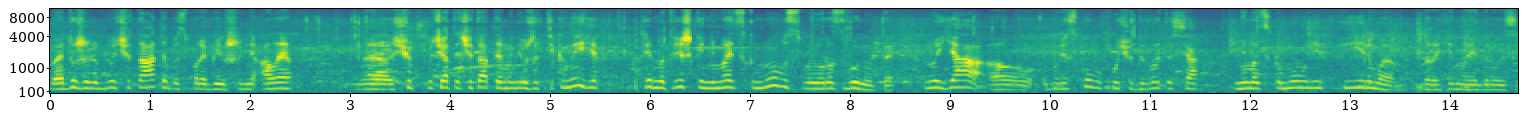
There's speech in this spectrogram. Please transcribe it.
бо я дуже люблю читати без перебільшення, але е, щоб почати читати мені вже ті книги, потрібно трішки німецьку мову свою розвинути. Ну я е, обов'язково хочу дивитися німецькомовні фільми, дорогі мої друзі.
